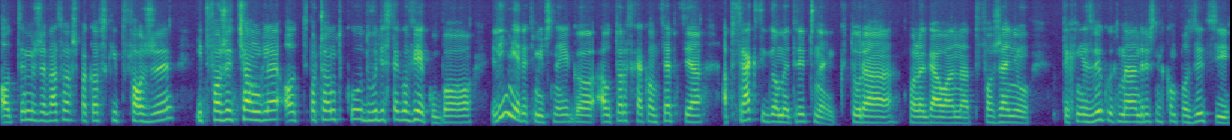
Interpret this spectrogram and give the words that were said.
o tym, że Wacław Szpakowski tworzy i tworzy ciągle od początku XX wieku, bo linie rytmiczne, jego autorska koncepcja abstrakcji geometrycznej, która polegała na tworzeniu tych niezwykłych meandrycznych kompozycji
